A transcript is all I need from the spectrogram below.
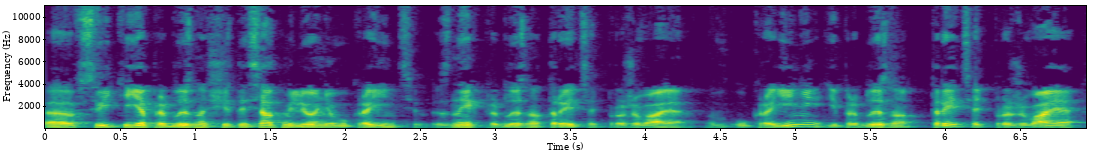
е, в світі є приблизно 60 мільйонів українців. З них приблизно 30 проживає в Україні і приблизно 30 проживає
